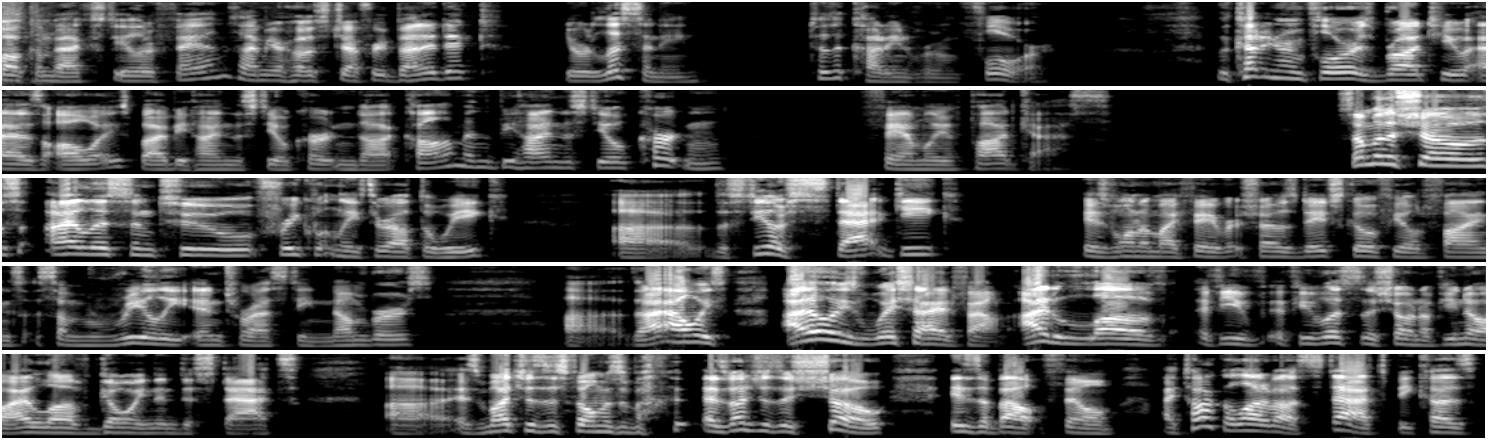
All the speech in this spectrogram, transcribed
Welcome back, Steeler fans. I'm your host, Jeffrey Benedict. You're listening to the Cutting Room Floor. The Cutting Room Floor is brought to you, as always, by BehindTheSteelCurtain.com and the Behind the Steel Curtain family of podcasts. Some of the shows I listen to frequently throughout the week. Uh, the Steelers Stat Geek is one of my favorite shows. Dave Schofield finds some really interesting numbers uh, that I always I always wish I had found. I love if you if you listen to the show enough, you know I love going into stats. Uh, as much as this film is about, as much as this show is about film, I talk a lot about stats because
